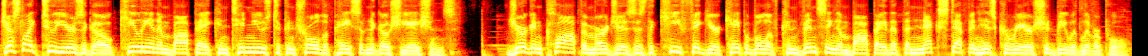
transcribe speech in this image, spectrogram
Just like two years ago, Kylian Mbappe continues to control the pace of negotiations. Jurgen Klopp emerges as the key figure capable of convincing Mbappe that the next step in his career should be with Liverpool.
